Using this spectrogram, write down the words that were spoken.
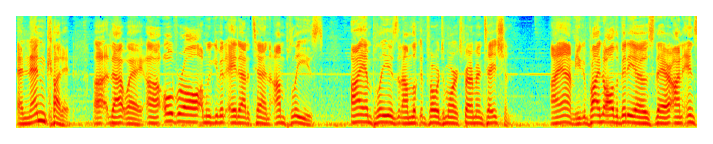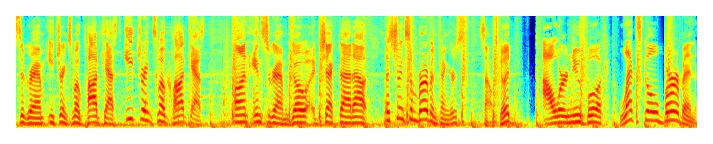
and then cut it uh, that way. Uh, overall, I'm going to give it eight out of ten. I'm pleased. I am pleased, and I'm looking forward to more experimentation. I am. You can find all the videos there on Instagram. Eat Drink Smoke Podcast. Eat Drink Smoke Podcast on Instagram. Go check that out. Let's drink some bourbon fingers. Sounds good. Our new book, Let's Go Bourbon,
